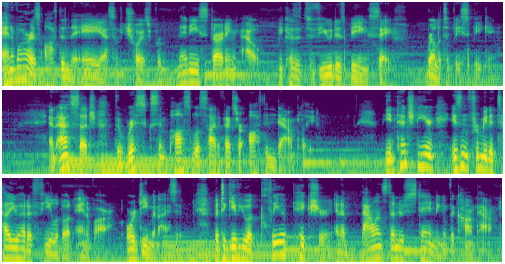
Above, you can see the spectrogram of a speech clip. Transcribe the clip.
Anavar is often the AAS of choice for many starting out because it's viewed as being safe, relatively speaking. And as such, the risks and possible side effects are often downplayed. The intention here isn't for me to tell you how to feel about Anavar or demonize it, but to give you a clear picture and a balanced understanding of the compound.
